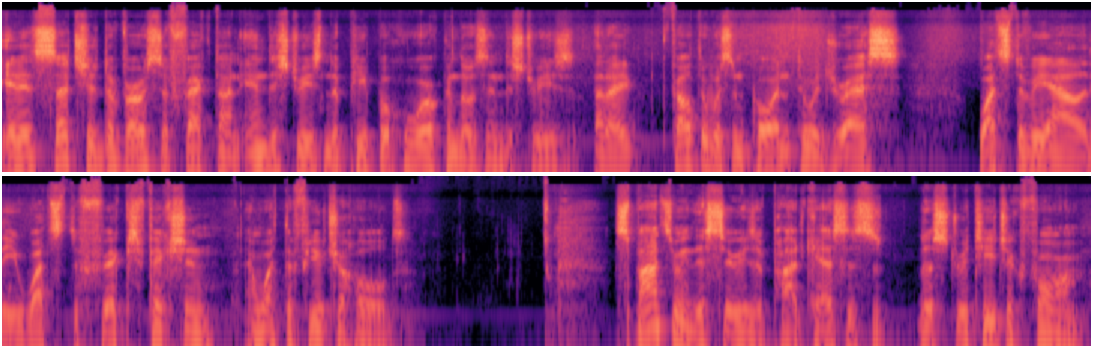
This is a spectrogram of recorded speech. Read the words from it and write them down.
It has such a diverse effect on industries and the people who work in those industries that I felt it was important to address what's the reality, what's the fiction, and what the future holds. Sponsoring this series of podcasts is the Strategic Forum,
